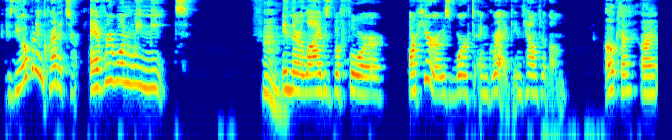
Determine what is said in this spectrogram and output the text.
Because the opening credits are everyone we meet Hmm. in their lives before our heroes, Wirt and Greg, encounter them. Okay. All right.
